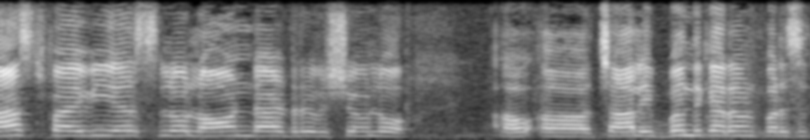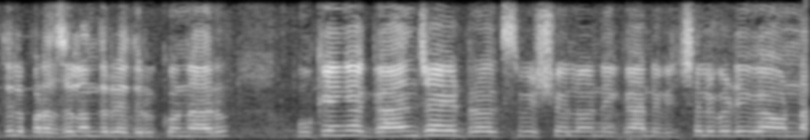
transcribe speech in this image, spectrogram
లాస్ట్ ఫైవ్ ఇయర్స్లో లా అండ్ ఆర్డర్ విషయంలో చాలా ఇబ్బందికరమైన పరిస్థితులు ప్రజలందరూ ఎదుర్కొన్నారు. ముఖ్యంగా గంజాయి డ్రగ్స్ విషయంలోని కానీ విచ్చలవిడిగా ఉన్న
